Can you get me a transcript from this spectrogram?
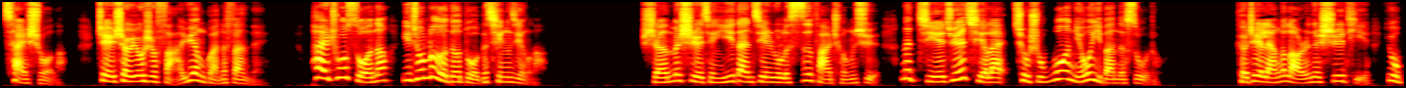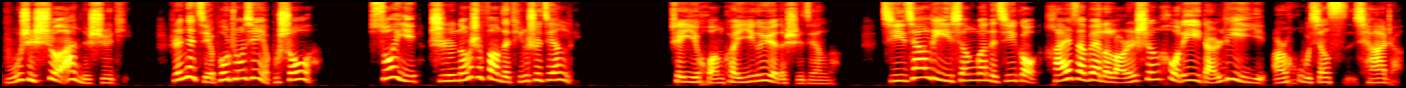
再说了，这事儿又是法院管的范围，派出所呢也就乐得躲个清净了。什么事情一旦进入了司法程序，那解决起来就是蜗牛一般的速度。可这两个老人的尸体又不是涉案的尸体，人家解剖中心也不收啊，所以只能是放在停尸间里。这一晃快一个月的时间了，几家利益相关的机构还在为了老人身后的一点利益而互相死掐着，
